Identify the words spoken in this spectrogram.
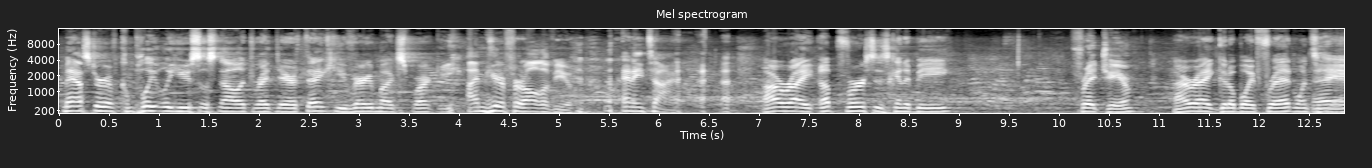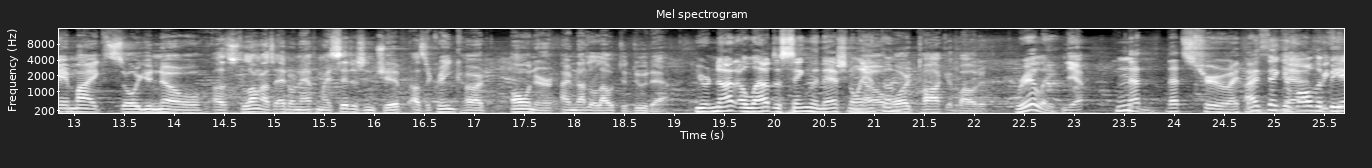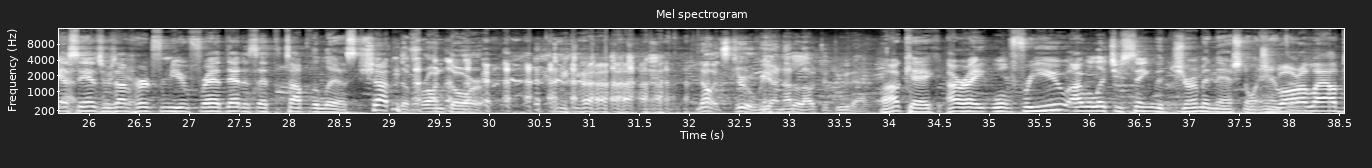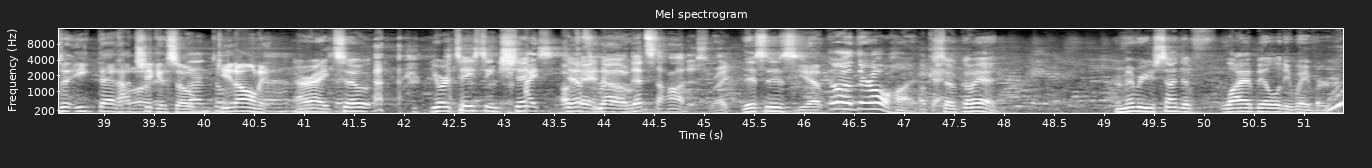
Master of completely useless knowledge right there. Thank you very much, Sparky. I'm here for all of you. Anytime. All right, up first is going to be Fred here. All right, good old boy Fred once again. Hey. Mike, so you know, as long as I don't have my citizenship as a green card owner, I'm not allowed to do that. You're not allowed to sing the national no, anthem? or talk about it. Really? Yep. Hmm. That that's true. I think. I think of Yeah, all the we BS can. answers I've heard from you, Fred, that is at the top of the list. Shut the front door. no, it's true. We are not allowed to do that. Okay, all right. Well, for you, I will let you sing the German national anthem. You are allowed to eat that hot chicken, so get on it. All right, so you're tasting Shake's Okay, Death now Row. that's the hottest, right? This is. Yep. Oh, they're all hot. Okay. So go ahead. Remember, you signed a liability waiver.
